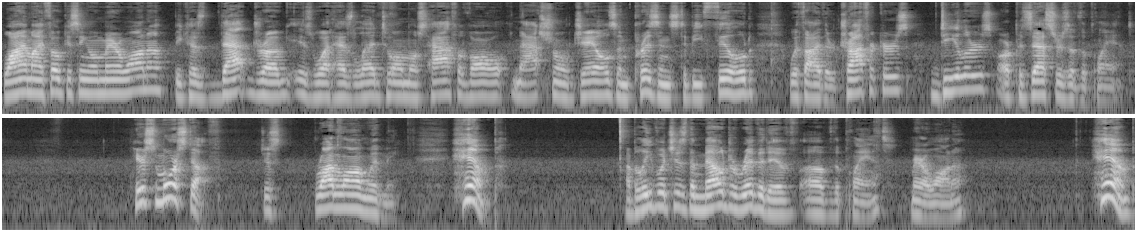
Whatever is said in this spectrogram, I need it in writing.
Why am I focusing on marijuana? Because that drug is what has led to almost half of all national jails and prisons to be filled with either traffickers, dealers, or possessors of the plant. Here's some more stuff. Just ride along with me. Hemp, I believe, which is the male derivative of the plant, marijuana. Hemp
